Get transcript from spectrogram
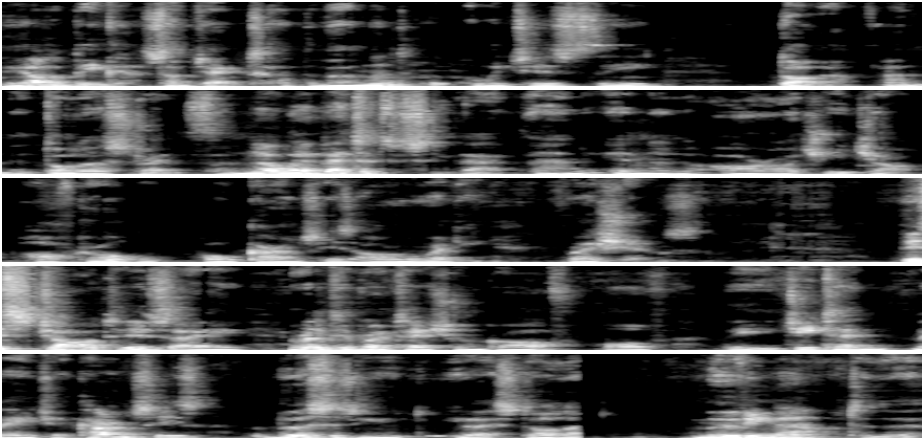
the other big subject at the moment, which is the dollar and the dollar strength. And nowhere better to see that than in an RRG chart. After all, all currencies are already ratios. This chart is a relative rotation graph of the G10 major currencies versus US dollar. Moving now to the,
